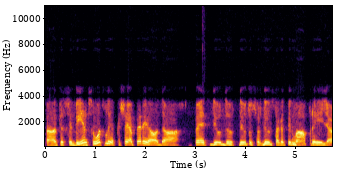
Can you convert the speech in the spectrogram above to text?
Uh, tas ir viens. Otra lieta, ka šajā periodā pēc 2020. gada 1. aprīļa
